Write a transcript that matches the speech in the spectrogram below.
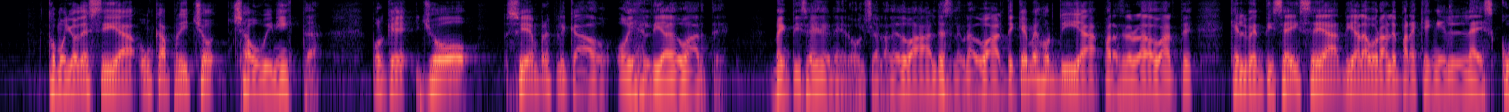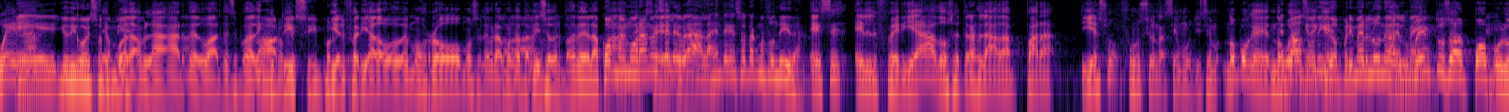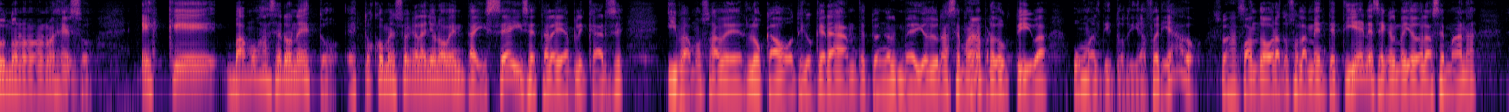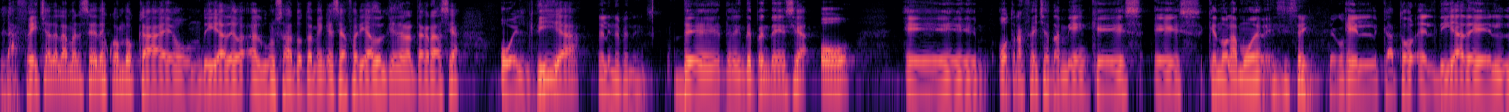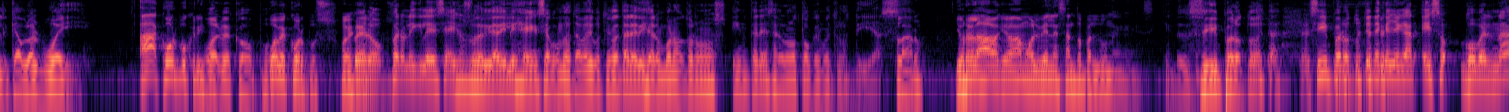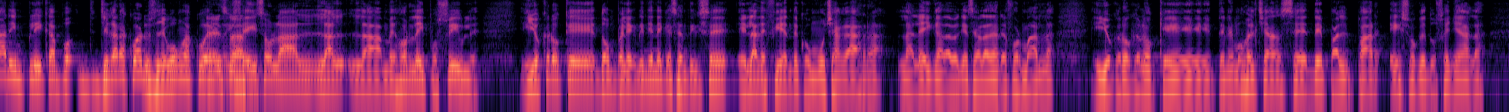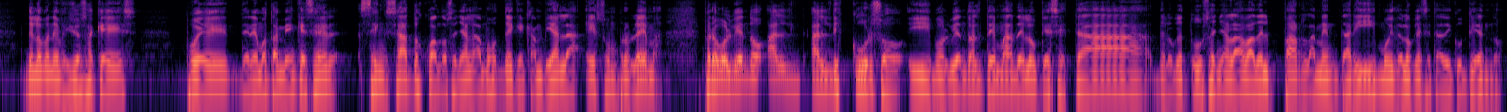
como yo decía, un capricho chauvinista. Porque yo siempre he explicado, hoy es el día de Duarte. 26 de enero. Hoy se habla de Duarte, se celebra Duarte. ¿Y qué mejor día para celebrar a Duarte que el 26 sea día laborable para que en el- la escuela Eh, yo digo eso se también. pueda hablar de Duarte, se pueda Claro discutir? que sí, porque- y el feriado bebemos romo, celebramos el natalicio del Padre de la Patria. Conmemorando y etcétera. celebrar. La gente que eso está confundida. Ese es el feriado se traslada para y eso funciona así muchísimo. No porque no voy a Estados Unidos, que primer lunes del mes. Argumentus al populus. No, no, no, no es eso. Es que vamos a ser honestos, esto comenzó en el año 96 esta ley a aplicarse y vamos a ver lo caótico que era antes tú en el medio de una semana productiva, un maldito día feriado. Es. Cuando ahora tú solamente tienes en el medio de la semana la fecha de la Mercedes cuando cae o un día de algún santo también que sea feriado, el día de la Alta Gracia o el día De la independencia. de, de la independencia o eh, otra fecha también que es, es que no la mueve. 16 de agosto. El, 14 el día del que habló el buey. Ah, Corpus Christi. Jueves Corpus. Jueves Corpus. Jueves Pero, Corpus. pero la iglesia hizo su debida diligencia cuando estaba discutiendo esta ley. Dijeron, bueno, a nosotros no nos interesa que no nos toquen nuestros días. Claro. Yo relajaba que íbamos el Viernes Santo para el lunes. siguiente. Sí, pero todo está. Sí, pero tú tienes que llegar. Eso, gobernar implica po- llegar a acuerdos. Se llegó a un acuerdo Eso y se hizo la, la- la mejor ley posible. Y yo creo que don Pellegrín tiene que sentirse, él la defiende con mucha garra, la ley, cada vez que se habla de reformarla. Y yo creo que lo que tenemos el chance de palpar eso que tú señalas, de lo beneficiosa que es, pues tenemos también que ser sensatos cuando señalamos de que cambiarla es un problema. Pero volviendo al, al discurso y volviendo al tema de lo que se está, de lo que tú señalabas del parlamentarismo y de lo que se está discutiendo,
